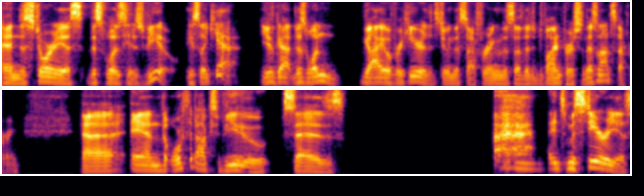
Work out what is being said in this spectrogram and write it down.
And Nestorius, this was his view. He's like, yeah, you've got this one guy over here that's doing the suffering, and this other divine person that's not suffering. Uh, and the Orthodox view says ah, it's mysterious.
